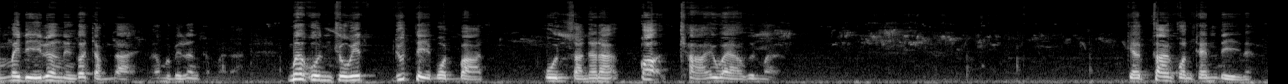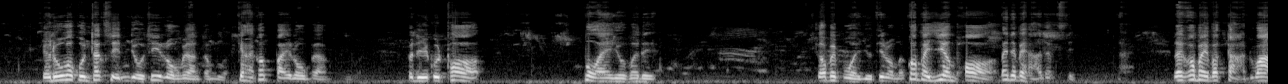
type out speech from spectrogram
ำไม่ดีเรื่องหนึ่งก็จำได้แล้วมันเป็นเรื่องธรรมดาเมื่อคุณชูวิทย์ยุติบทบาท คุณสันทนะก็ฉายแววขึ้นมาแกสร้างคอนเทนต์ดีนะแกรู้ว่าคุณทักษิณอยู่ที่โรงพยาบาลตำรวจแกก็ไปโรงพยาบาลตำรวจพอดีคุณพ่อ ป่วยอยู่พอดี ก็ไปป่วยอยู่ที่โรงพยาบาลก็ไปเยี่ยมพ่อ ไม่ได้ไปหาทักษิณนะแล้วก็ไปประกาศว่า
